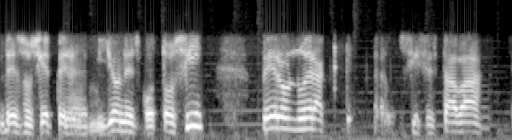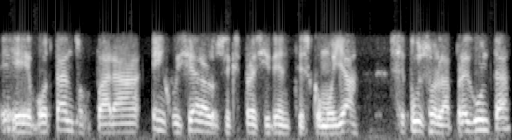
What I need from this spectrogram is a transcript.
de esos 7 millones votó sí, pero no era claro si se estaba eh, votando para enjuiciar a los expresidentes, como ya se puso la pregunta,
